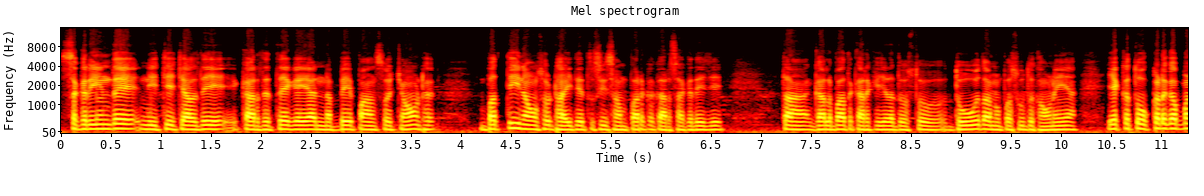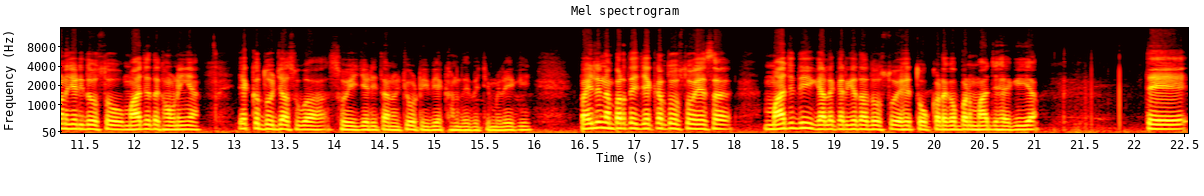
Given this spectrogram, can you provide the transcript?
ਸਕਰੀਨ ਦੇ ਨੀਚੇ ਚੱਲਦੇ ਕਰ ਦਿੱਤੇ ਗਏ ਆ 90564 32928 ਤੇ ਤੁਸੀਂ ਸੰਪਰਕ ਕਰ ਸਕਦੇ ਜੇ। ਤਾਂ ਗੱਲਬਾਤ ਕਰਕੇ ਜਿਹੜਾ ਦੋਸਤੋ, ਦੋ ਤੁਹਾਨੂੰ ਪਸ਼ੂ ਦਿਖਾਉਣੇ ਆ। ਇੱਕ ਤੋਕੜ ਗੱਬਣ ਜਿਹੜੀ ਦੋਸਤੋ, ਮੱਝ ਦਿਖਾਉਣੀ ਆ। ਇੱਕ ਦੂਜਾ ਸੂਆ ਸੂਈ ਜਿਹੜੀ ਤੁਹਾਨੂੰ ਝੋਟੀ ਵੇਖਣ ਦੇ ਵਿੱਚ ਮਿਲੇਗੀ। ਪਹਿਲੇ ਨੰਬਰ ਤੇ ਜੇਕਰ ਦੋਸਤੋ ਇਸ ਮੱਝ ਦੀ ਗੱਲ ਕਰੀਏ ਤਾਂ ਦੋਸਤੋ ਇਹ ਤੋਕੜ ਗੱਬਣ ਮੱਝ ਹੈਗੀ ਆ। ਤੇ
